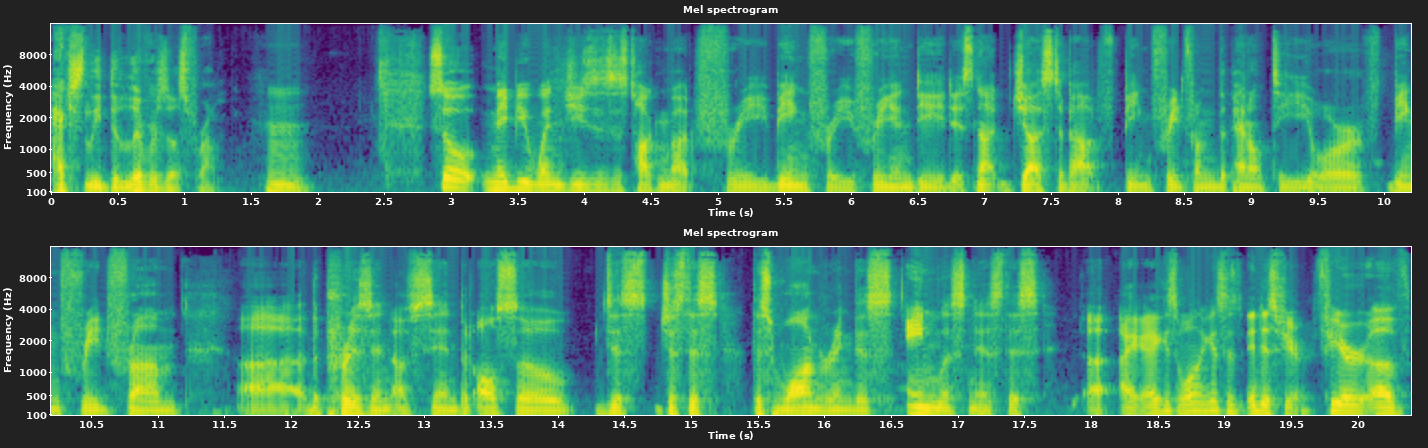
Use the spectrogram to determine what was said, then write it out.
actually delivers us from. Hmm. So maybe when Jesus is talking about free, being free, free indeed, it's not just about being freed from the penalty or being freed from uh, the prison of sin, but also just just this this wandering, this aimlessness, this uh, I, I guess well, I guess it is fear, fear of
